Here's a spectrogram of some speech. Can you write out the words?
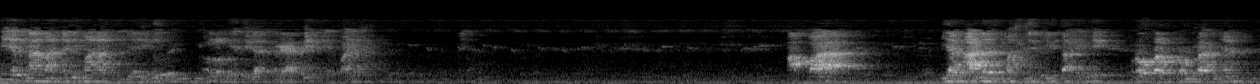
pengaruh zaman juga. di mana dia hidup. Kalau dia tidak kreatif ya payah. Apa yang ada di masjid kita ini program-programnya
